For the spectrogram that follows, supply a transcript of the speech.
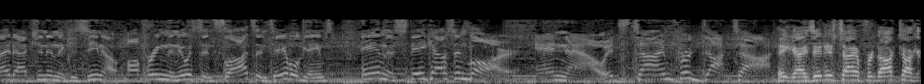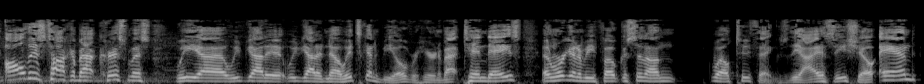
night action in the casino, offering the newest in slots and table games and the steakhouse and bar. And now it's time for Dock Talk. Hey guys, it is time for Dock Talk. All this talk about Christmas, we uh, we've got to we've got to know it's going to be over here in about ten days, and we're going to be focusing on well two things: the ISE show and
